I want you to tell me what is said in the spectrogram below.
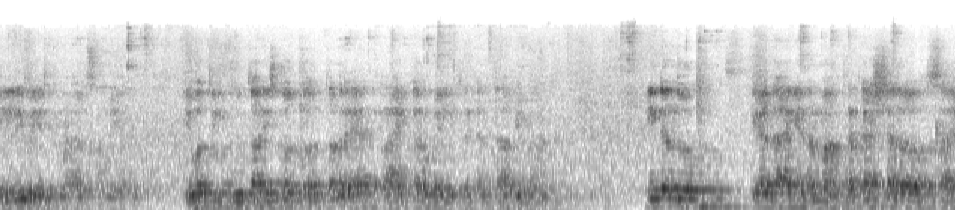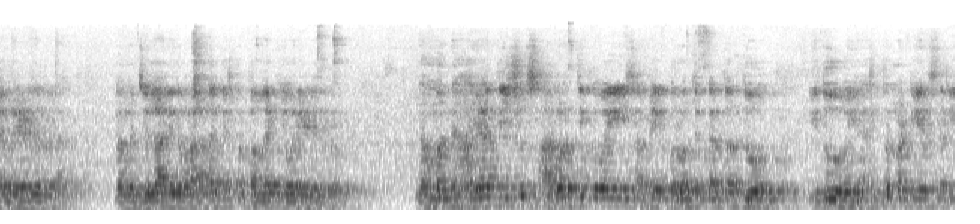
ಎಲ್ಲಿ ವೇಸ್ಟ್ ಮಾಡಲ್ಲ ಸಮಯ ಇವತ್ತು ಇಲ್ಲಿ ಕೂತಾರ ಇಷ್ಟೊತ್ತು ಅಂತಂದ್ರೆ ರಾಯಕರ ಮೇಲೆ ಇರ್ತಕ್ಕಂಥ ಅಭಿಮಾನ. ಇನ್ನೊಂದು ಹೇಳ್ದ ಹಾಗೆ ನಮ್ಮ ಪ್ರಕಾಶ್ ಸರ್ ಸಾಹೇಬ್ರು ಹೇಳಿದ್ರಲ್ಲ, ನಮ್ಮ ಜಿಲ್ಲಾಧಿಕಾರ ರಾಧಾಕೃಷ್ಣ ಪಲ್ಲಕ್ಕಿ ಅವರು ಹೇಳಿದರು, ನಮ್ಮ ನ್ಯಾಯಾಧೀಶರು ಸಾರ್ವತ್ರಿಕವಾಗಿ ಸಭೆಗೆ ಬರತಕ್ಕಂಥದ್ದು ಇದು ಎಷ್ಟು ಮಟ್ಟಿಗೆ ಸರಿ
